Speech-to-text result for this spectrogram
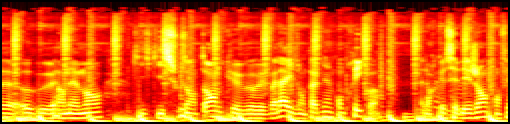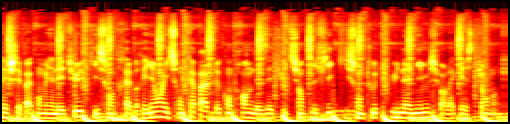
euh, au gouvernement qui, sous-entendent que euh, voilà, ils n'ont pas bien compris quoi. Alors que c'est des gens qui ont fait je sais pas combien d'études, qui sont très brillants, ils sont capables de comprendre des études scientifiques qui sont toutes unanimes sur la question. Donc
